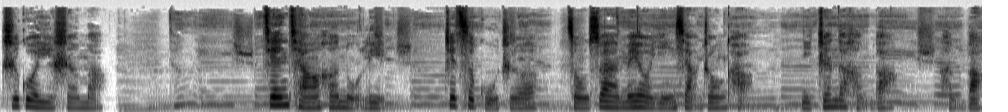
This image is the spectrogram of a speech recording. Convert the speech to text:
吱过一声吗？坚强和努力，这次骨折总算没有影响中考，你真的很棒，很棒。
